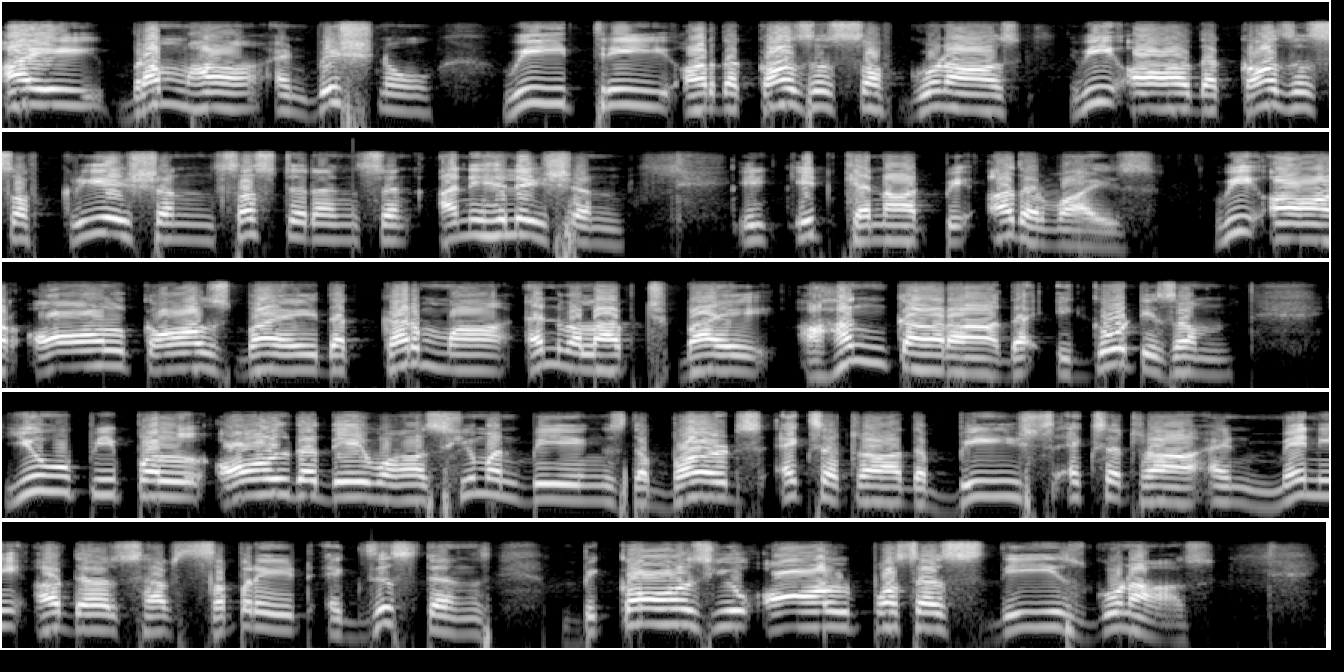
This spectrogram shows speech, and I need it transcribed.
I, Brahma, and Vishnu, we three are the causes of gunas. We are the causes of creation, sustenance, and annihilation. It, it cannot be otherwise. We are all caused by the karma enveloped by ahankara, the egotism. You people, all the devas, human beings, the birds, etc., the beasts, etc., and many others have separate existence because you all possess these gunas.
